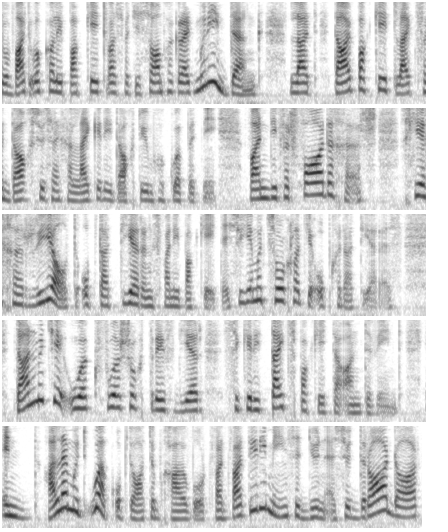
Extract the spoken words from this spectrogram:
of wat ook al die pakket was wat jy saamgekry het, moenie dink dat daai pakket lyk vandag dag soos hy gelyk het die dag toe hom gekoop het nie, want die vervaardigers gee gereeld opdaterings van die pakkette. So jy moet sorg dat jy opgedateer is. Dan moet jy ook voorsorg tref deur sekuriteitspakkette aan te wend. En hulle moet ook op datum gehou word, want wat hierdie mense doen is sodra daar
